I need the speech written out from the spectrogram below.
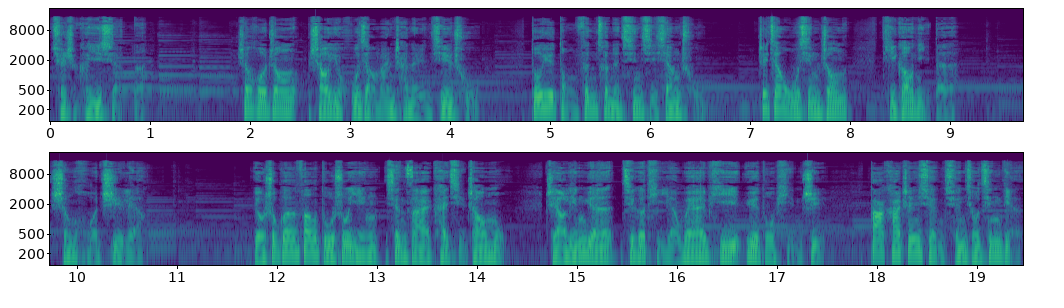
却是可以选的。生活中少与胡搅蛮缠的人接触，多与懂分寸的亲戚相处，这将无形中提高你的生活质量。有书官方读书营现在开启招募。只要零元即可体验 VIP 阅读品质，大咖甄选全球经典，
